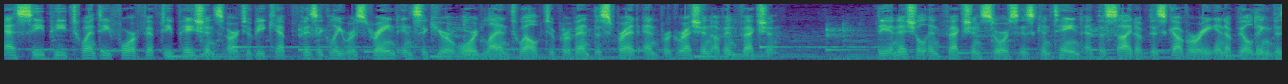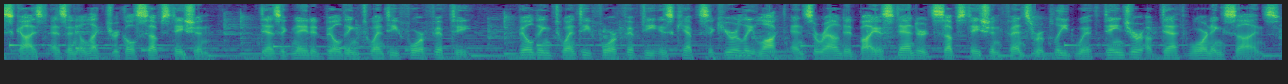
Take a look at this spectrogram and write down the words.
SCP-2450 patients are to be kept physically restrained in secure Ward Land 12 to prevent the spread and progression of infection. The initial infection source is contained at the site of discovery in a building disguised as an electrical substation, designated Building 2450. Building 2450 is kept securely locked and surrounded by a standard substation fence replete with danger of death warning signs.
